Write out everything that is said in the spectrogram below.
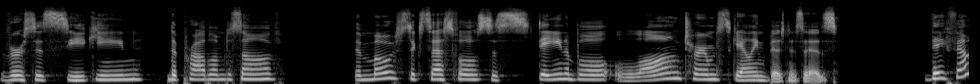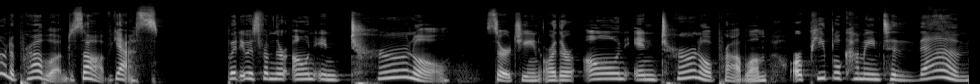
Versus seeking the problem to solve? The most successful, sustainable, long term scaling businesses, they found a problem to solve, yes, but it was from their own internal searching or their own internal problem or people coming to them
